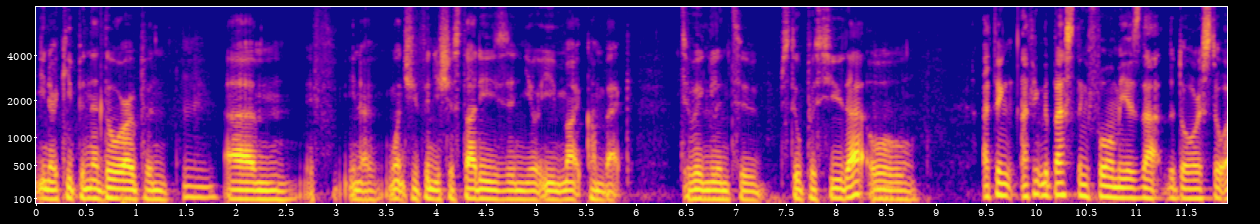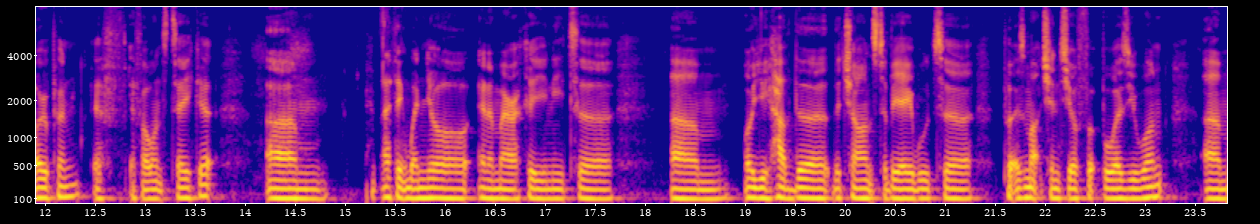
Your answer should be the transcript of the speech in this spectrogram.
you know, keeping the door open? Mm. Um, if you know, once you finish your studies and you you might come back to England to still pursue that, or I think I think the best thing for me is that the door is still open if if I want to take it. Um, I think when you're in America, you need to, um, or you have the the chance to be able to put as much into your football as you want. Um,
